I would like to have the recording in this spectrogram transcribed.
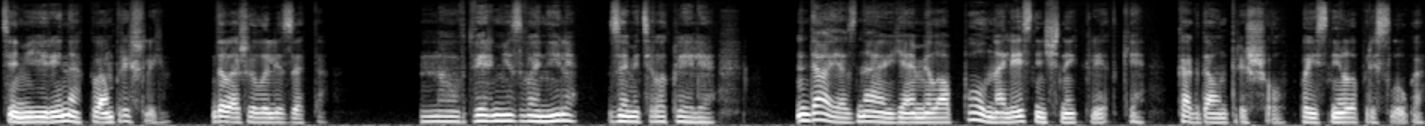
«Сеньорина, к вам пришли», — доложила Лизетта. «Но в дверь не звонили», — заметила Клелия. «Да, я знаю, я мела пол на лестничной клетке, когда он пришел, пояснила прислуга.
